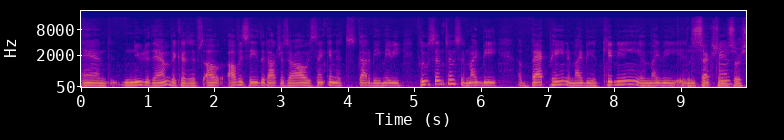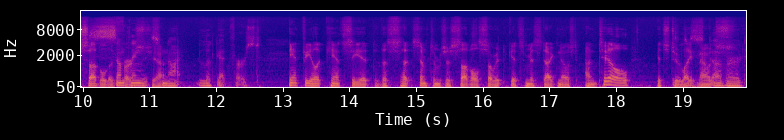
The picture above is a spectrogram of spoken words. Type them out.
and new to them, because it's obviously the doctors are always thinking it's got to be maybe flu symptoms, it might be a back pain, it might be a kidney, it might be an The infection. symptoms are subtle at something first, that's yeah. not looked at first. Can't feel it, can't see it. The sy- symptoms are subtle, so it gets misdiagnosed until It's too late now. It's, discovered.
